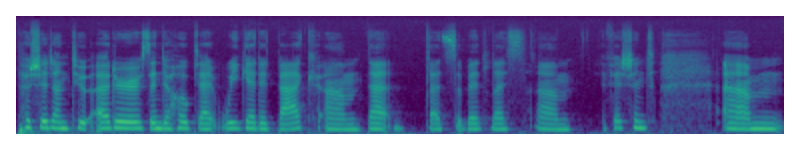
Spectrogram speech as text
push it onto others in the hope that we get it back um, that that's a bit less um, efficient um,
